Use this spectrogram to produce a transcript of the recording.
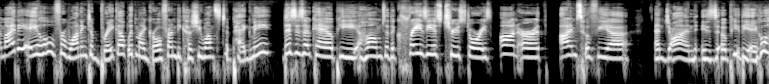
Am I the a hole for wanting to break up with my girlfriend because she wants to peg me? This is OKOP, home to the craziest true stories on earth. I'm Sophia, and John is OP the a hole.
